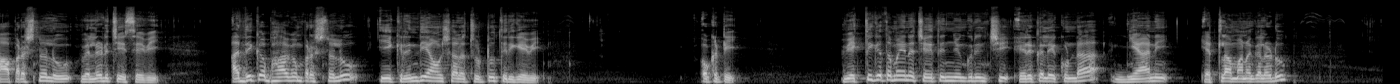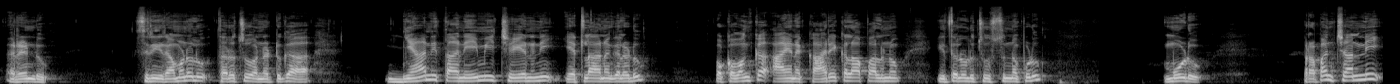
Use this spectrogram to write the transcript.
ఆ ప్రశ్నలు వెల్లడి చేసేవి. అధిక భాగం ప్రశ్నలు ఈ క్రింది అంశాల చుట్టూ తిరిగేవి. ఒకటి వ్యక్తిగతమైన చైతన్యం గురించి ఎరుక లేకుండా జ్ఞాని ఎట్లా మనగలడు? రెండు శ్రీ రమణులు తరచూ అన్నట్టుగా జ్ఞాని తానేమీ చేయనని ఎట్లా అనగలడు? ఒక వంక ఆయన కార్యకలాపాలను ఇతరులు చూస్తున్నప్పుడు. మూడు ప్రపంచాన్ని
